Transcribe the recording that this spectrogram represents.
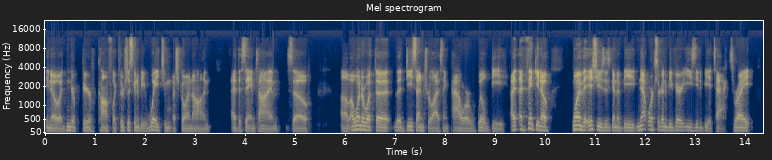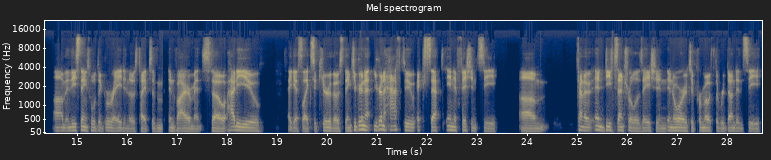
you know, a near peer conflict, there's just going to be way too much going on at the same time. So um, I wonder what the the decentralizing power will be. I, I think you know one of the issues is going to be networks are going to be very easy to be attacked, right? Um, and these things will degrade in those types of environments. So how do you I guess like secure those things. You're gonna you're gonna have to accept inefficiency, um, kind of and decentralization in order to promote the redundancy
